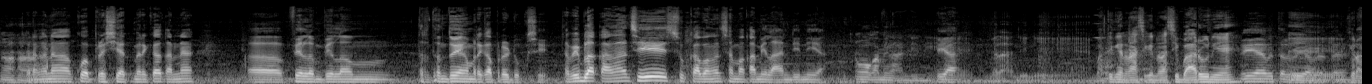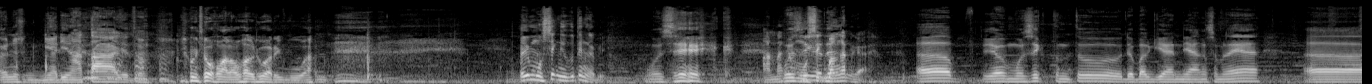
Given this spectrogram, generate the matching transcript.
Kadang-kadang aku appreciate mereka karena eh, film-film tertentu yang mereka produksi. Tapi belakangan sih suka banget sama Kamila Andini ya. Oh, Kamila Andini. Iya. Kamila Andini. Berarti generasi-generasi baru nih ya. Iya betul Iya, betul. iya. Kirain Nia Dinata gitu. Yang jauh awal-awal 2000-an. Tapi musik ngikutin gak, Bi? Musik. Anak musik, ada- banget gak? Eh, ya musik tentu udah bagian yang sebenarnya eh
